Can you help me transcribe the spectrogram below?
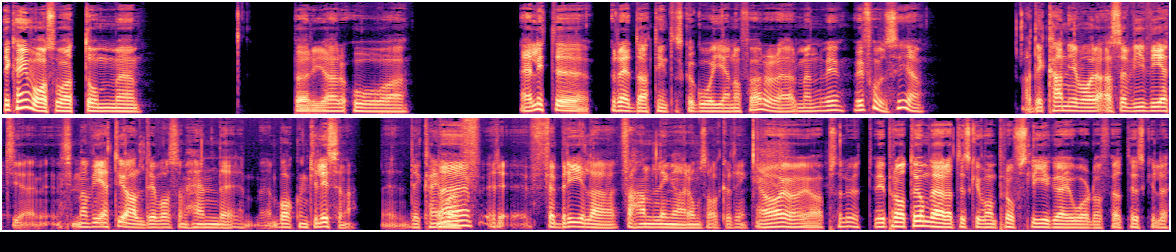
det kan ju vara så att de eh, börjar och är lite rädda att det inte ska gå att genomföra det här, men vi, vi får väl se. Ja, det kan ju vara, alltså vi vet ju, man vet ju aldrig vad som händer bakom kulisserna. Det kan ju Nej. vara febrila förhandlingar om saker och ting. Ja, ja, ja, absolut. Vi pratade ju om det här att det skulle vara en proffsliga i år då, för att det skulle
